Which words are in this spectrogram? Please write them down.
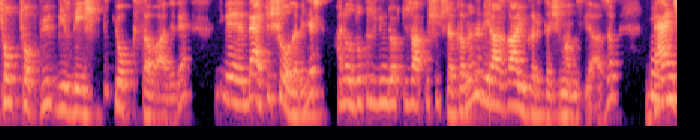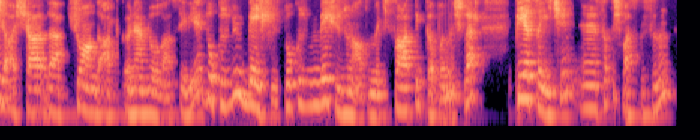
çok çok büyük bir değişiklik yok kısa vadede. Ve belki şu olabilir. Hani o 9463 rakamını biraz daha yukarı taşımamız lazım. Bence aşağıda şu anda artık önemli olan seviye 9500. 9500'ün altındaki saatlik kapanışlar piyasa için e, satış baskısının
